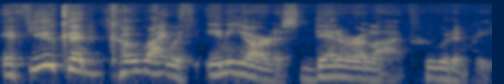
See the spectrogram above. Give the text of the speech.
if you could co-write with any artist dead or alive who would it be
